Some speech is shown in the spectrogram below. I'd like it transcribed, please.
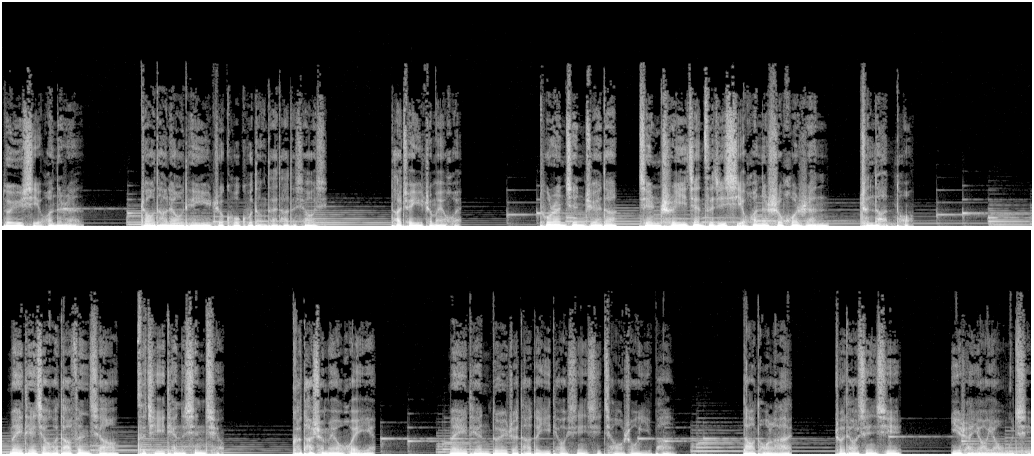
对于喜欢的人，找他聊天，一直苦苦等待他的消息，他却一直没回。突然间觉得坚持一件自己喜欢的事或人，真的很痛。每天想和他分享自己一天的心情，可他却没有回应。每天对着他的一条信息翘首以盼，到头来，这条信息依然遥遥无期。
